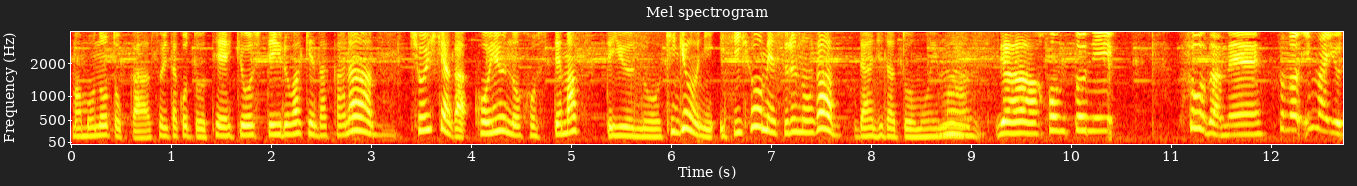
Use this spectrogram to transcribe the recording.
まあ、物とかそういったことを提供しているわけだから、消費者がこういうのを欲してますっていうのを企業に意思表明するのが大事だと思います。いやー本当にそうだね。その今言っ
